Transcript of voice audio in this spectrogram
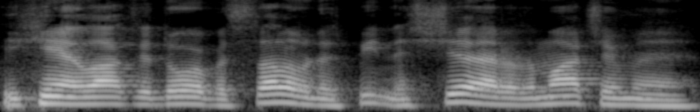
He can't lock the door, but Sullivan is beating the shit out of the Macho Man.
